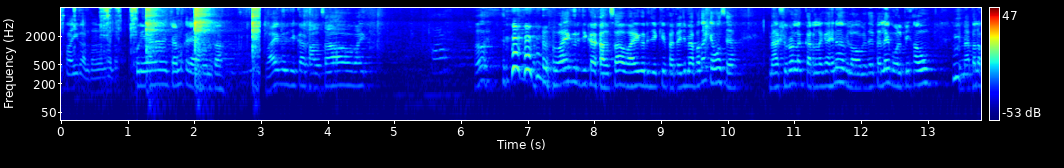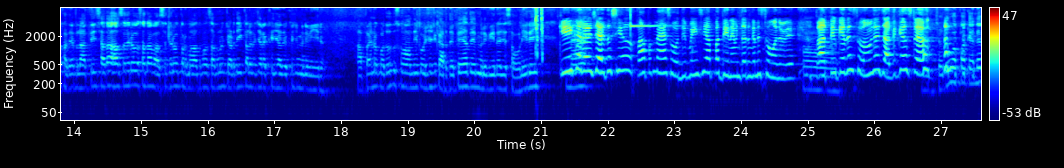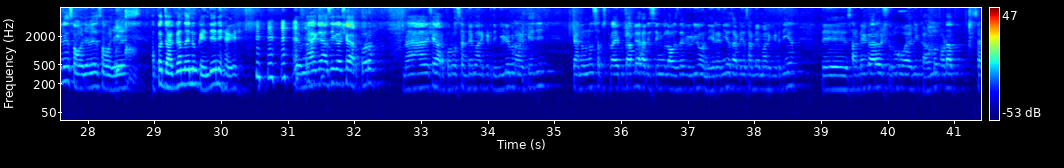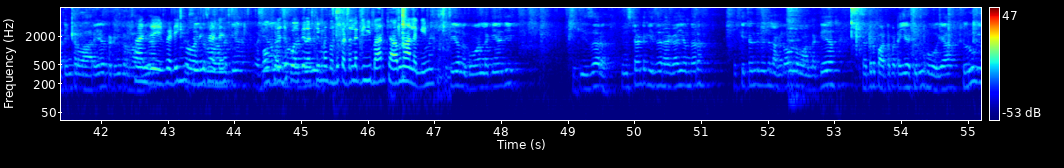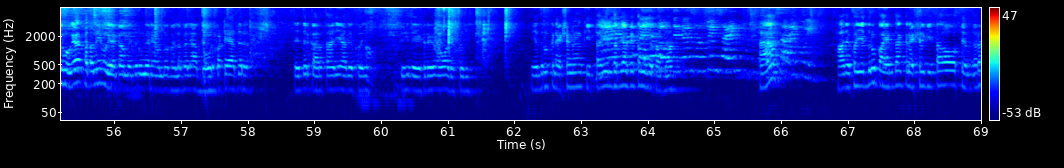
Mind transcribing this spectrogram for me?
ਸਫ਼ਾਈ ਕਰਦਾ ਮੈਂ ਤਾਂ। ਪੂਰੀਆਂ ਚਮਕ ਰਿਹਾ ਹੁਣ ਤਾਂ। ਵਾਹਿਗੁਰੂ ਜੀ ਕਾ ਖਾਲਸਾ, ਵਾਹਿ ਵਾਹਿਗੁਰੂ ਜੀ ਕਾ ਖਾਲਸਾ, ਵਾਹਿਗੁਰੂ ਜੀ ਕੀ ਫਤਿਹ। ਜੀ, ਮੈਂ ਪਤਾ ਕਿਉਂ ਹੱਸਿਆ? ਮੈਂ ਸ਼ੁਰੂ ਲੱਗ ਕਰਨ ਲੱਗਾ ਸੀ ਨਾ ਵਲੌਗ ਦੇ ਪਹਿਲੇ ਬੋਲ ਪਈ ਆਉਂ ਤੇ ਮੈਂ ਪਹਿਲਾਂ ਫਤਿਹ ਬੁਲਾਤੀ, ਸਦਾ ਹੱਸਦੇ ਰਹੋ, ਸਦਾ ਵਸਦੇ ਰਹੋ, ਪ੍ਰਮਾਤਮਾ ਸਭ ਨੂੰ ਚੜ੍ਹਦੀ ਕਲ ਵਿੱਚ ਰੱਖੇ ਜਾ, ਦੇਖੋ ਜੀ, ਮਨਵੀਰ। ਆਪਾਂ ਇਹਨੂੰ ਕਦੋਂ ਤੋਂ ਦੀ ਕੋਸ਼ਿਸ਼ ਕਰਦੇ ਪਏ ਆ ਤੇ ਮਨਵੀਰ ਅਜੇ ਸੌ ਨਹੀਂ ਰਹੀ। ਕੀ ਕਰੇ ਚਾਹ ਤੁਸੀਂ ਆਪਾਂ ਮੈਂ ਸੋਚਦੀ ਪਈ ਸੀ ਆਪਾਂ ਦਿਨੇ ਵੀ ਤਨ ਕਹਿੰਦੇ ਸੌਂ ਜਾਵੇ। ਰਾਤੀ ਕਹਿੰਦੇ ਸੌਂ ਜਾ ਜੱਗ ਕੇ ਉਸ ਟਾਈਮ ਜਦੋਂ ਆਪਾਂ ਕਹਿੰਦੇ ਵੀ ਸੌਂ ਜਾਵੇ ਸੌਂ ਜਾਵੇ। ਆਪਾਂ ਜਾਗਣ ਦਾ ਇਹਨੂੰ ਕਹਿੰਦੇ ਨਹੀਂ ਹੈਗੇ। ਤੇ ਮੈਂ ਗਿਆ ਸੀਗਾ ਹੁਸ਼ਿਆਰਪੁਰ। ਮੈਂ ਹੁਸ਼ਿਆਰਪੁਰੋਂ ਸੰਡੇ ਮਾਰਕੀਟ ਦੀ ਵੀਡੀਓ ਬਣਾ ਕੇ ਜੀ। ਚੈਨਲ ਨੂੰ ਸਬਸਕ੍ਰਾਈਬ ਕਰ ਲਿਆ। ਹਰੀ ਸਿੰਘ ਵਲੌਗਸ ਦੇ ਵੀਡੀਓ ਆਉਂਦੀਆਂ ਰਹਿੰਦੀਆਂ ਸਾਡੀਆਂ ਸੰਡੇ ਮਾਰਕੀਟ ਦੀਆਂ। ਤੇ ਸਾਡੇ ਘਰ ਸ਼ੁਰੂ ਹੋਇਆ ਜੀ ਕੰਮ ਥੋੜਾ ਸੈਟਿੰਗ ਕਰਵਾ ਰਹੇ ਆ ਫਿਟਿੰਗ ਕਰਵਾ ਰਹੇ ਆ। ਹਾਂਜੀ ਫਿਟਿੰਗ ਹੋ ਰਹੀ ਸਾਡੇ। ਉਹ ਫ੍ਰਿਜ ਖੋਲ ਕੇ ਰੱਖੀ ਮੈਂ ਦੁੱਧ ਕੱਢਣ ਲੱਗੀ ਸੀ ਬਾਹਰ ਚਾਹ ਬਣਾਉਣ ਲੱਗੀ ਮੈਂ। ਇਹ ਲਗਵਾਉਣ ਲੱਗੇ ਆ ਜੀ। ਗੀਜ਼ਰ ਇਨਸਟੈਂਟ ਗੀਜ਼ਰ ਹੈਗਾ ਜੀ ਅੰਦਰ। ਕਿਚਨ ਦੇ ਵਿੱਚ ਲੱਗਦਾ ਉਹ ਲਗਵਾਉਣ ਲੱਗੇ ਆ। ਇੱਧਰ ਪੱਟ ਪਟਈਆ ਸ਼ੁਰੂ ਹੋ ਗਿਆ। ਸ਼ੁਰੂ ਕੀ ਹੋ ਗਿਆ ਖਤਮ ਹੀ ਹੋ ਗਿਆ ਕੰਮ ਇੱਧਰੋਂ ਮੇਰੇ ਆਉਣ ਤੋਂ ਪਹਿਲਾਂ ਪਹਿਲਾਂ। ਬੋਰਡ ਪਟਿਆ ਇੱਧਰ। ਤੇ ਇੱਧਰ ਕਰਤਾ ਜੀ ਆ ਦੇਖੋ ਜੀ। ਤੁਸੀਂ ਦੇਖ ਰਹੇ ਹੋ ਉਹ ਦੇਖੋ ਜੀ। ਇੱਧਰੋਂ ਕਨੈਕਸ਼ਨ ਕੀਤਾ ਜੀ ਅੰਦਰ ਜਾ ਕੇ ਤੁਹਾਨੂੰ ਦਿਖਾਉਂਦਾ। ਹਾਂ? ਆ ਦੇਖੋ ਜੀ ਇੱਧਰੋਂ ਪਾਈਪ ਦਾ ਕਨੈਕਸ਼ਨ ਕੀਤਾ ਉਹ ਉੱਥੇ ਅੰਦਰ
